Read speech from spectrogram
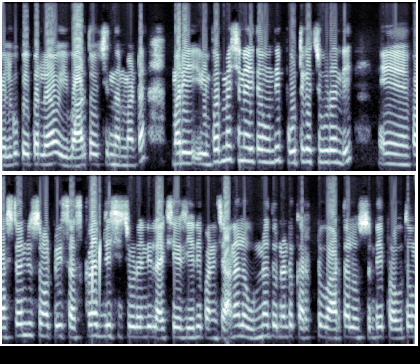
వెలుగు పేపర్లో ఈ వార్త వచ్చిందనమాట మరి ఇన్ఫర్మేషన్ అయితే ఉంది. పూర్తిగా చూడండి. ఫస్ట్ టైం చూస్తున్నప్పుడు ప్లీజ్ సబ్స్క్రైబ్ చేసి చూడండి. లైక్ షేర్ చేయండి. మన ఛానల్ ఉన్నది ఉన్నట్టు కరెక్ట్ వార్తలు వస్తుంటాయి. ప్రభుత్వం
